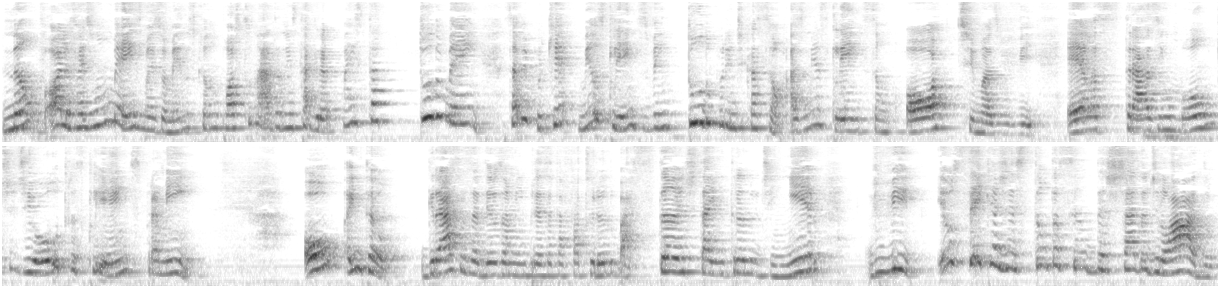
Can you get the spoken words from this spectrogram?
Não, olha, faz um mês mais ou menos que eu não posto nada no Instagram, mas tá tudo bem. Sabe por quê? Meus clientes vêm tudo por indicação. As minhas clientes são ótimas, Vivi. Elas trazem um monte de outras clientes para mim. Ou então, graças a Deus a minha empresa está faturando bastante, está entrando dinheiro. Vivi, eu sei que a gestão está sendo deixada de lado,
